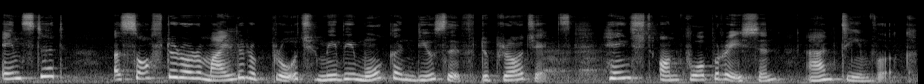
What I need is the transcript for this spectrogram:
Instead, a softer or a milder approach may be more conducive to projects hinged on cooperation and teamwork.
